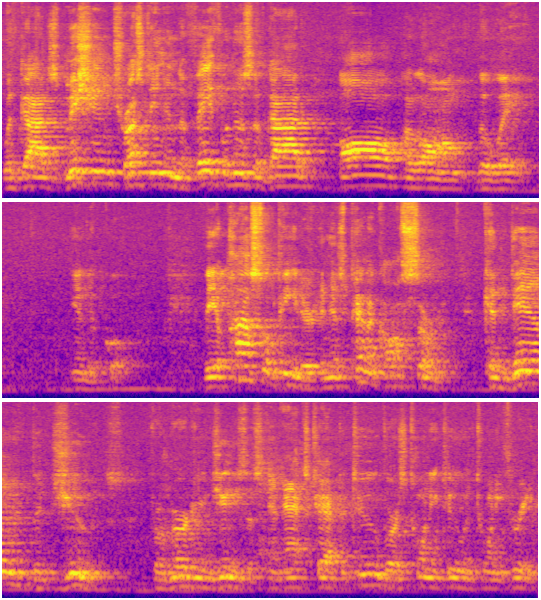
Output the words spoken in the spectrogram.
with God's mission, trusting in the faithfulness of God all along the way. End of quote. The Apostle Peter, in his Pentecost sermon, condemned the Jews for murdering Jesus in Acts chapter 2, verse 22 and 23.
